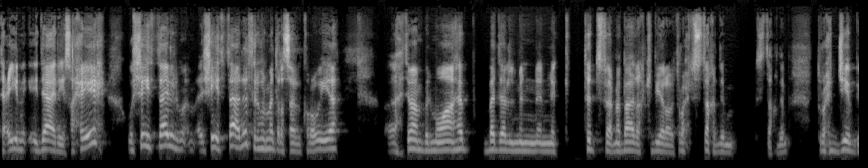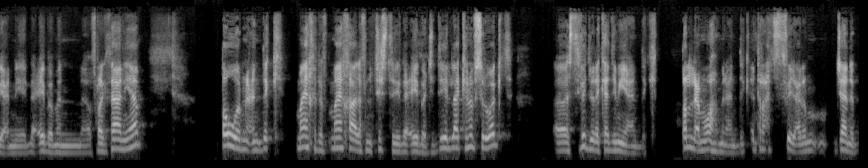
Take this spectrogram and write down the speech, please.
تعيين إداري صحيح والشيء الثاني الشيء الثالث اللي هو المدرسة الكروية. اهتمام بالمواهب بدل من إنك تدفع مبالغ كبيرة وتروح تستخدم تستخدم تروح تجيب يعني لعيبة من افراد ثانية طور من عندك. ما يخالف ما يخالف إنك تشتري لعيبة جديد لكن في نفس الوقت استفيد من الأكاديمية عندك. طلع مواهب من عندك. أنت راح تستفيد على جانب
